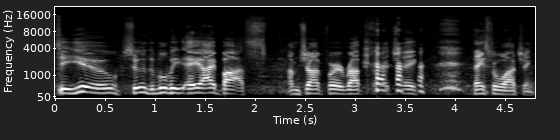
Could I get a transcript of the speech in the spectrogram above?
to you. Soon there will be AI boss. I'm John Furrier, Rob. Thanks for watching.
